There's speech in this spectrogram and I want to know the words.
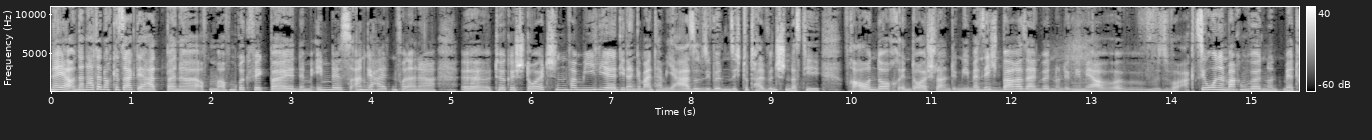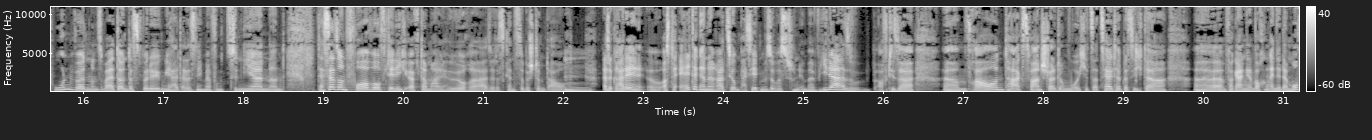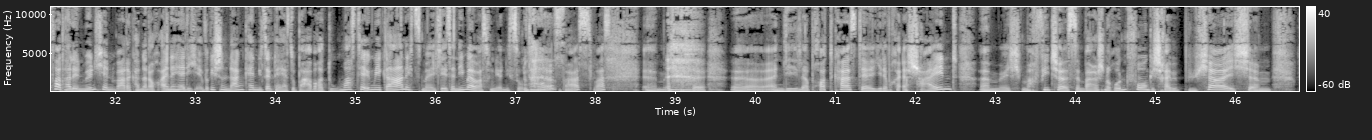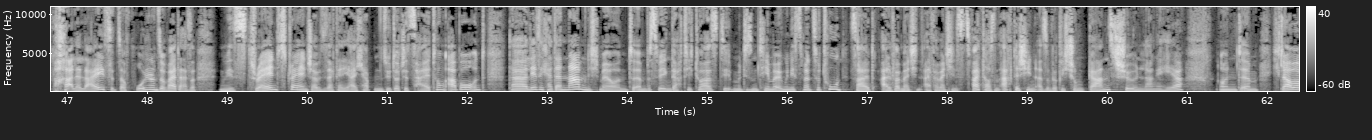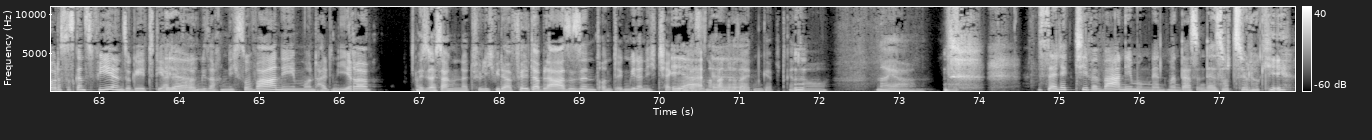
naja, und dann hat er noch gesagt, er hat bei einer, auf dem, auf dem Rückweg bei einem Imbiss angehalten von einer äh, türkisch-deutschen Familie, die dann gemeint haben, ja, also sie würden sich total wünschen, dass die Frauen doch in Deutschland irgendwie mehr mhm. sichtbarer sein würden und irgendwie mehr äh, so Aktionen machen würden und mehr tun würden und so weiter. Und das würde irgendwie halt alles nicht mehr funktionieren. Und das ist ja so ein Vorwurf, den ich öfter mal höre. Also das kennst du bestimmt auch. Mhm. Also gerade äh, aus der älteren Generation passiert mir sowas schon immer wieder. Also auf dieser ähm, Frauentagsveranstaltung, wo ich jetzt erzählt habe, dass ich da äh, am vergangenen Wochenende der Moffathalle in München war, da kam dann auch eine her, die ich wirklich schon lang kenne, die sagte, ja, so Barbara, du machst ja irgendwie gar nichts mehr. Ich lese ja nie mehr was von dir. Nicht so, was? Was, was? Ähm, ich mache äh, einen lila Podcast, der jede Woche erscheint. Ähm, ich mache Features im Bayerischen Rundfunk, ich schreibe Bücher, ich ähm, mache allerlei, sitze auf Boden und so weiter. Also irgendwie strange, strange. Aber sie sagte, ja, ich habe ein Süddeutsche Zeitung-Abo und da lese ich halt deinen Namen nicht mehr. Und ähm, deswegen dachte ich, du hast die, mit diesem Thema irgendwie nichts mehr zu tun. Seit Alpha Männchen. Alpha Männchen ist 2008 erschienen, also wirklich schon ganz schön lange her. Und ähm, ich glaube aber, dass das ganz vielen so geht, die halt yeah. einfach irgendwie Sachen nicht so wahrnehmen und halt in ihrer wie soll ich sagen, natürlich wieder Filterblase sind und irgendwie dann nicht checken, ja, dass es noch äh, andere Seiten gibt. Genau. Naja. Selektive Wahrnehmung nennt man das in der Soziologie.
